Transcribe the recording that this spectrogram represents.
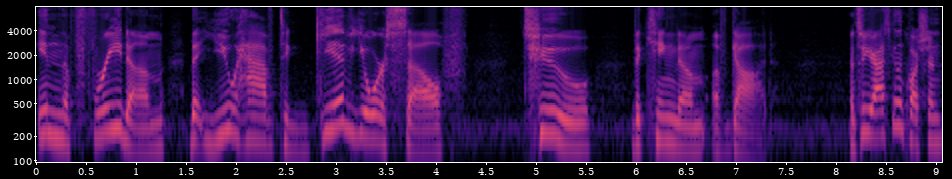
in the freedom that you have to give yourself to the kingdom of God. And so you're asking the question,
